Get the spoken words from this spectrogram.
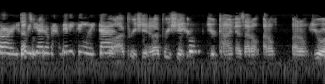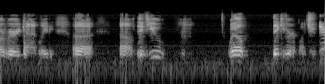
sorry, That's sweetie, okay. I don't have anything like that. I appreciate it. I appreciate your your kindness. I don't I don't I don't. You are a very kind lady. Uh, um, if you, hmm, well, thank you very much. You're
